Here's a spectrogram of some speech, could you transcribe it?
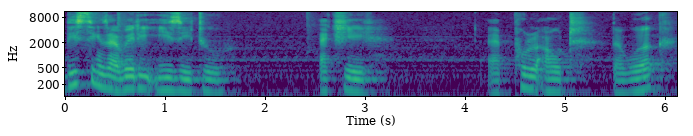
these things are very easy to actually uh, pull out the work.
